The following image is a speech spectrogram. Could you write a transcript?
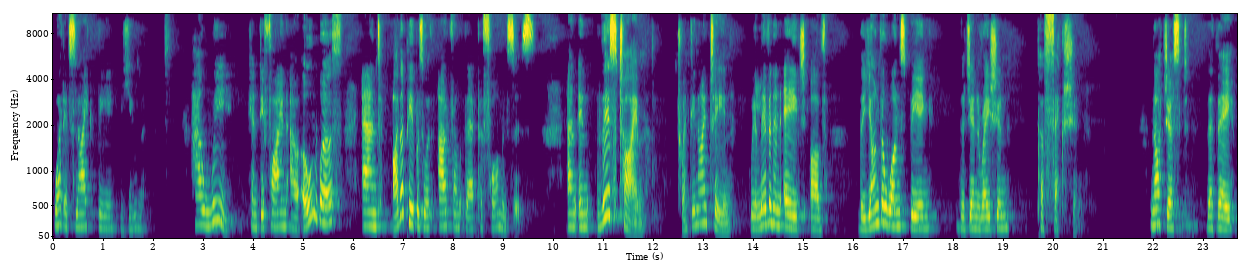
what it's like being human. How we can define our own worth and other people's worth out from their performances. And in this time, 2019, we live in an age of the younger ones being the generation perfection. Not just that they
